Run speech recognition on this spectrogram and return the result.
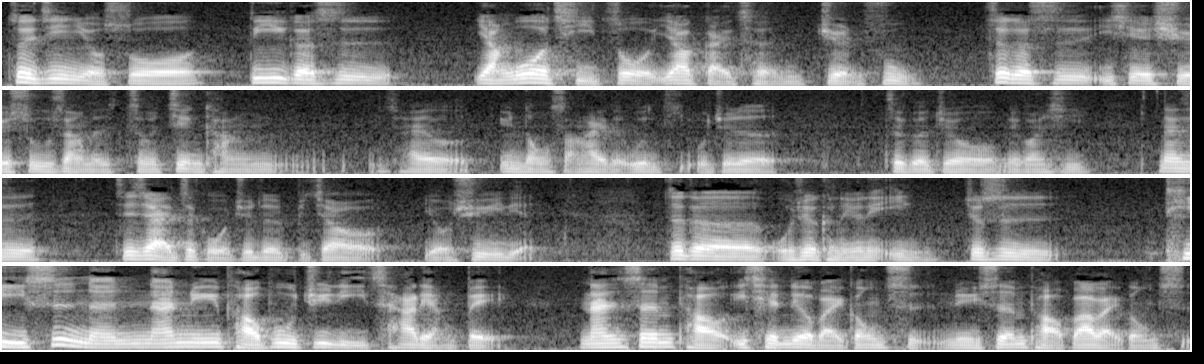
最近有说，第一个是仰卧起坐要改成卷腹，这个是一些学术上的什么健康还有运动伤害的问题，我觉得这个就没关系。但是接下来这个我觉得比较有趣一点，这个我觉得可能有点硬，就是体适能男女跑步距离差两倍。男生跑一千六百公尺，女生跑八百公尺。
